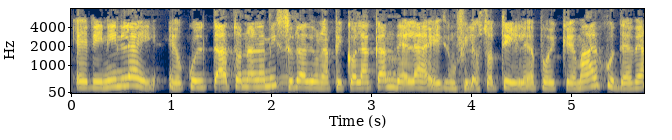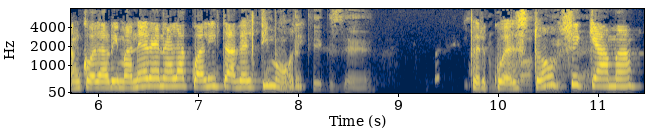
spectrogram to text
ed in lei è occultato nella misura di una piccola candela e di un filo sottile, poiché Malchut deve ancora rimanere nella qualità del timore. Per questo si chiama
